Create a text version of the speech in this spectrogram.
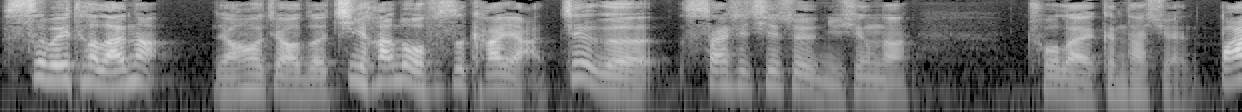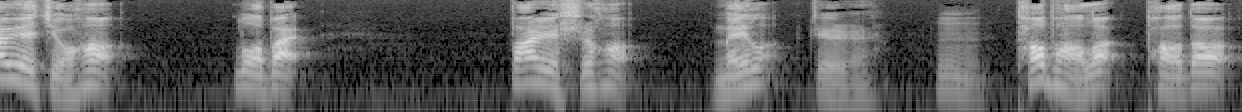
斯维特兰娜，然后叫做季哈诺夫斯卡娅。这个三十七岁的女性呢，出来跟他选。八月九号落败，八月十号没了这个人，嗯，逃跑了，跑到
